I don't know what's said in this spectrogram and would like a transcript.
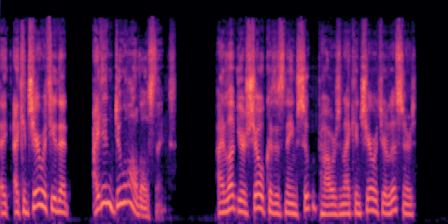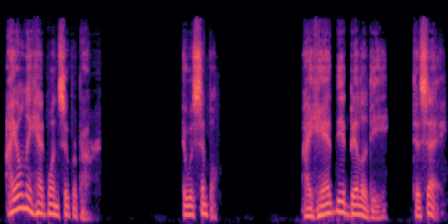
I, I can share with you that I didn't do all those things. I love your show because it's named Superpowers, and I can share with your listeners, I only had one superpower. It was simple. I had the ability to say,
